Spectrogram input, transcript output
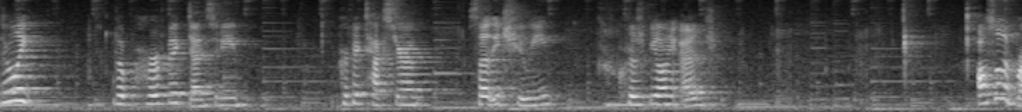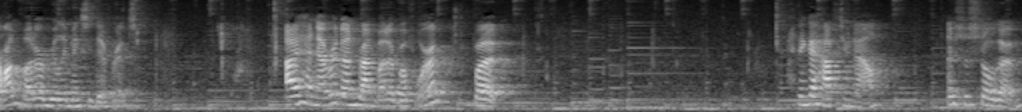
they're like the perfect density, perfect texture, slightly chewy, crispy on the edge. Also the brown butter really makes a difference. I had never done brown butter before, but I think I have to now. It's just so good.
